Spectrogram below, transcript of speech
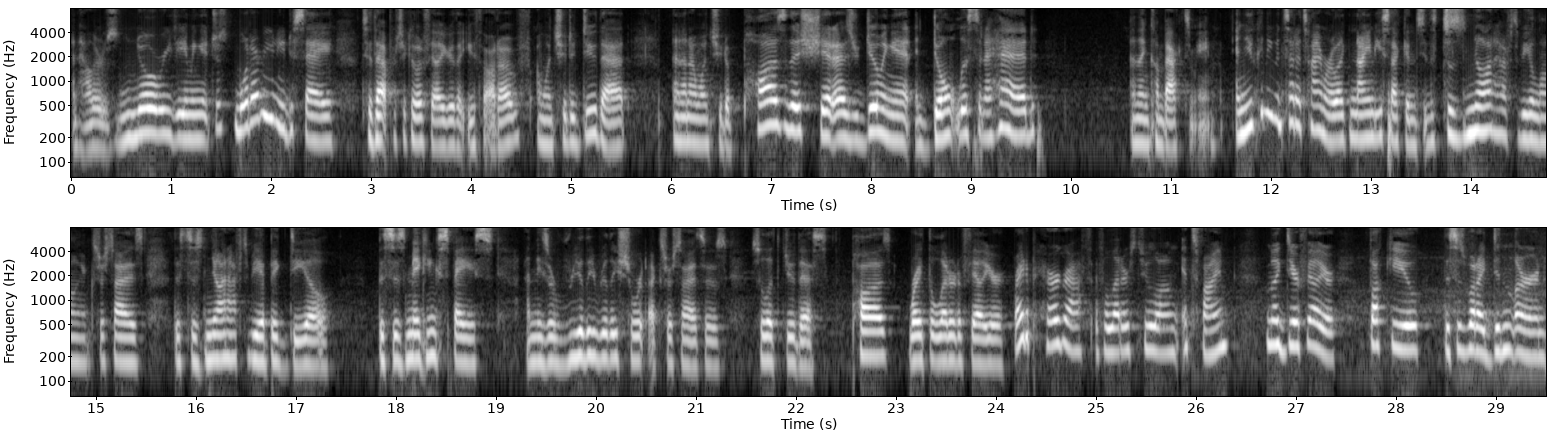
and how there's no redeeming it. Just whatever you need to say to that particular failure that you thought of. I want you to do that. And then I want you to pause this shit as you're doing it and don't listen ahead and then come back to me. And you can even set a timer like 90 seconds. This does not have to be a long exercise. This does not have to be a big deal. This is making space, and these are really, really short exercises. So let's do this. Pause, write the letter to failure. Write a paragraph. If a letter's too long, it's fine. I'm like, Dear failure, fuck you. This is what I didn't learn.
